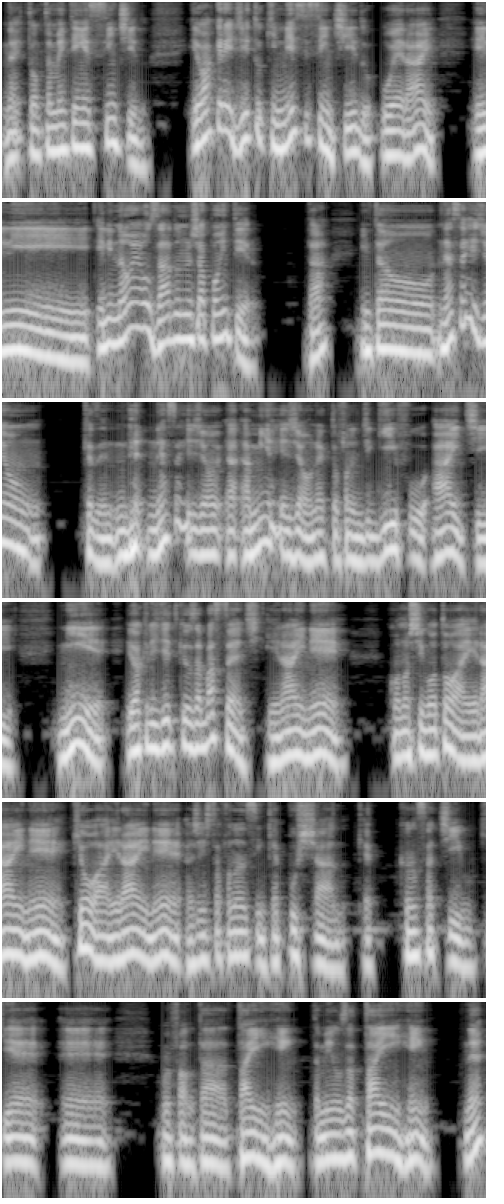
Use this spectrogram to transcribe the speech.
Né? Então também tem esse sentido. Eu acredito que nesse sentido o erai ele, ele não é usado no Japão inteiro, tá? Então nessa região, quer dizer, nessa região, a, a minha região, né, que estou falando de Gifu, Aichi, Mie, eu acredito que usa bastante. Erai ne, konoshigoto wa erai ne, kyo wa erai ne. A gente está falando assim, que é puxado, que é cansativo, que é, é como eu falo, tá, taihen. Também usa taihen, né?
